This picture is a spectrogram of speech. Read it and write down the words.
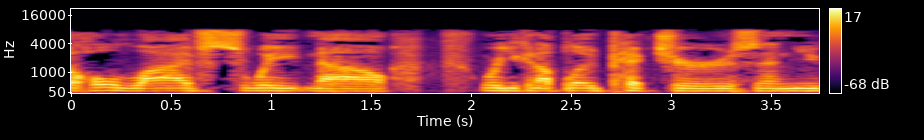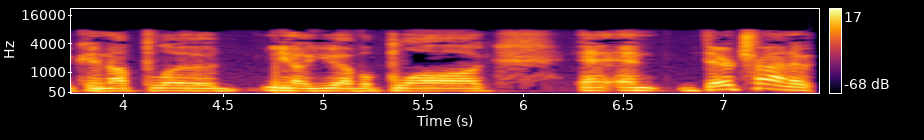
the whole live suite now, where you can upload pictures and you can upload, you know, you have a blog, and, and they're trying to,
